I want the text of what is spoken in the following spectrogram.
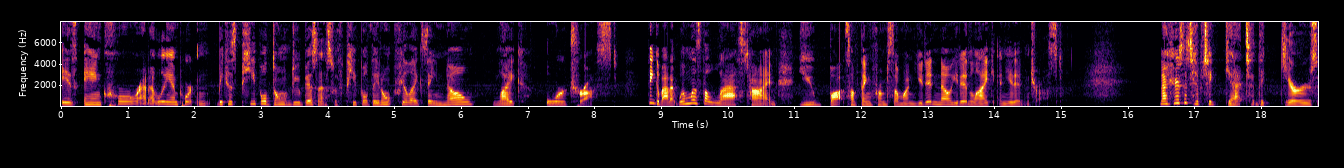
is incredibly important because people don't do business with people they don't feel like they know, like, or trust. Think about it. When was the last time you bought something from someone you didn't know, you didn't like, and you didn't trust? Now, here's a tip to get the gears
